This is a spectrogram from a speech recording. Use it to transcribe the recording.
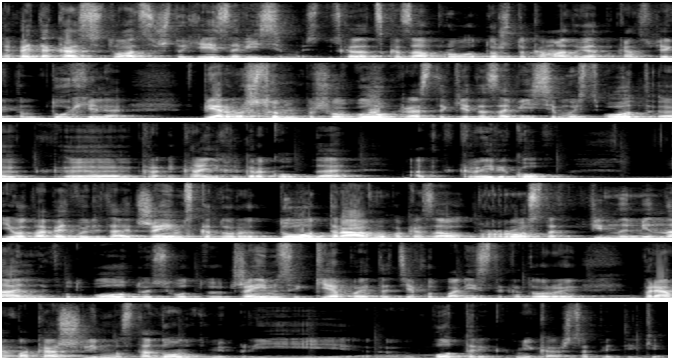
опять такая ситуация, что есть зависимость. То есть, когда ты сказал про то, что команда играет по конспектам Тухеля, первое, что мне пришло в голову, как раз таки это зависимость от э, э, крайних игроков, да, от краевиков. И вот опять вылетает Джеймс, который до травмы показал просто феноменальный футбол. То есть вот Джеймс и Кепа это те футболисты, которые прям пока шли мастодонтами при э, Поттере, как мне кажется, опять-таки.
